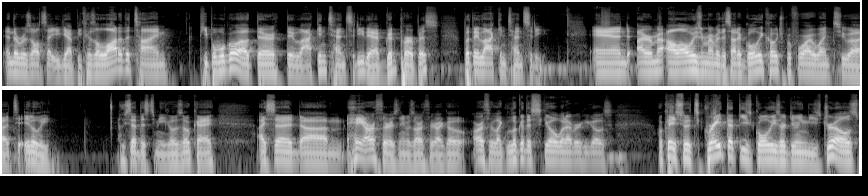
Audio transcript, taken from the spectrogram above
in the results that you get because a lot of the time people will go out there, they lack intensity, they have good purpose, but they lack intensity. And I remember I'll always remember this. I had a goalie coach before I went to uh, to Italy who said this to me. He goes, "Okay." I said, um, "Hey, Arthur." His name was Arthur. I go, "Arthur, like look at this skill, whatever." He goes, okay, so it's great that these goalies are doing these drills,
